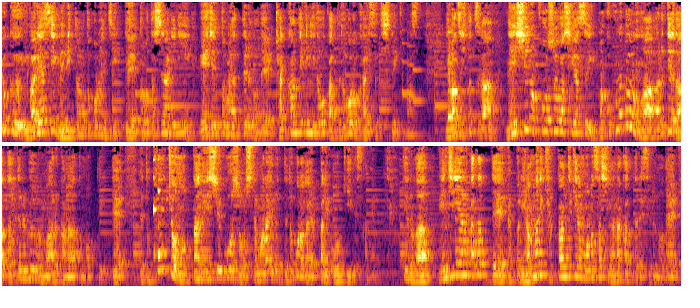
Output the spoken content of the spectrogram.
よく言われやすいメリットのところについて私なりにエージェントもやってるので客観的にどうかってところを解説していきます。でまず1つが年収の交渉がしやすい、まあ、ここの部分はある程度当たってる部分もあるかなと思っていて、えっと、根拠を持った年収交渉をしてもらえるってところがやっぱり大きいですかね。っていうのがエンジニアの方ってやっぱりあんまり客観的な物差しがなかったりするので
